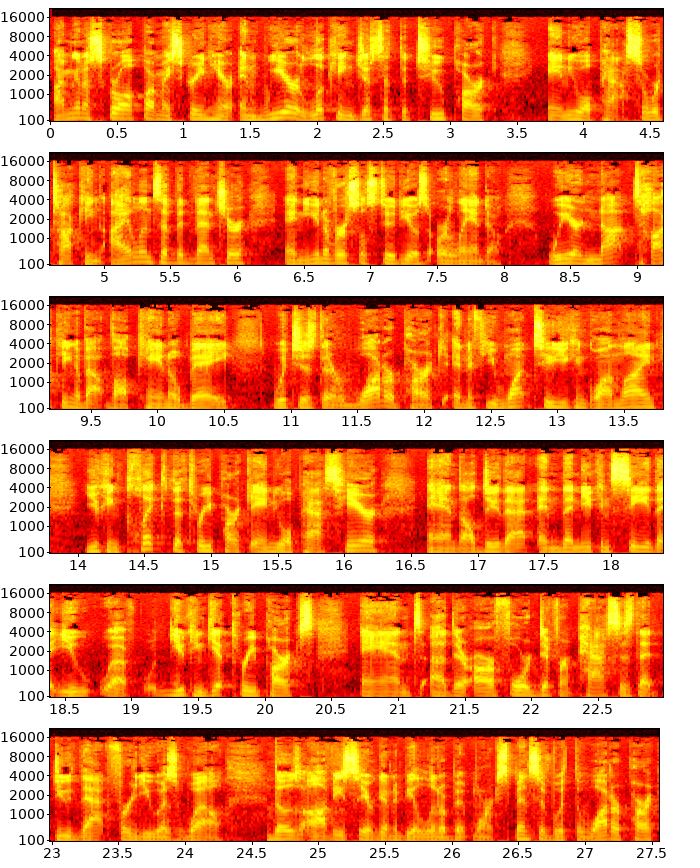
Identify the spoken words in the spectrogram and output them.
I'm going to scroll up on my screen here, and we are looking just at the two park annual pass. So we're talking Islands of Adventure and Universal Studios Orlando. We are not talking about Volcano Bay, which is their water park. And if you want to, you can go online. You can click the three park annual pass here, and I'll do that. And then you can see that you uh, you can get three parks, and uh, there are four different passes that do that for you as well. Those obviously are going to be a little bit more expensive with the water park,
